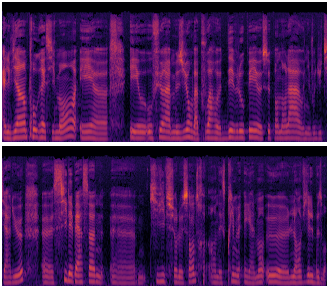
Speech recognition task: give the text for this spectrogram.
elle vient progressivement et, euh, au, fur et à mesure, on va pouvoir euh, développer ce pendant-là au niveau du tiers-lieu si les personnes qui vivent sur le centre en expriment également, eux, l'envie et le besoin.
